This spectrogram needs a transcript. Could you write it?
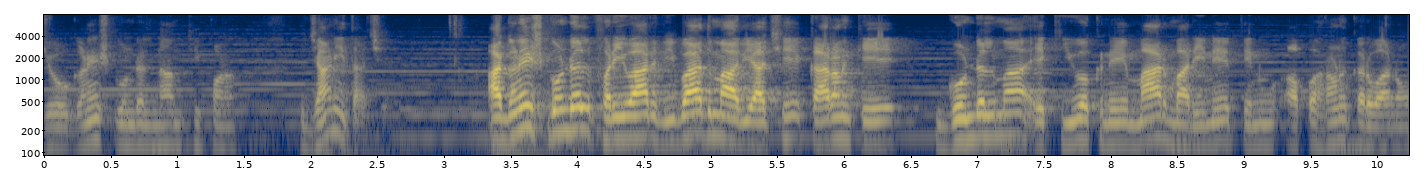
જેઓ ગણેશ ગોંડલ નામથી પણ જાણીતા છે. આ ગણેશ ગોંડલ ફરીવાર વિવાદમાં આવ્યા છે કારણ કે ગોંડલમાં એક યુવકને માર મારીને તેનું અપહરણ કરવાનો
